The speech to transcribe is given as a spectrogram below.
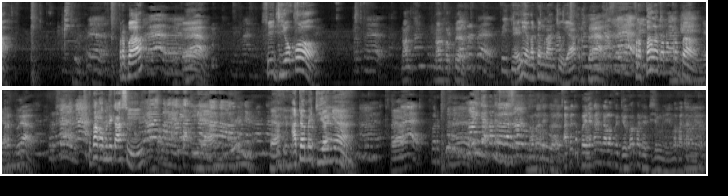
Verbal. Oke. Video call non non verbal ya ini yang kadang rancu ya. Verbal. verbal atau non verbal ya. Verbal. kita komunikasi. Ya. Ya. Ada medianya. Ya. Verbal. Non verbal. Tapi kebanyakan kalau video call pada diem nih sama pacarnya.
